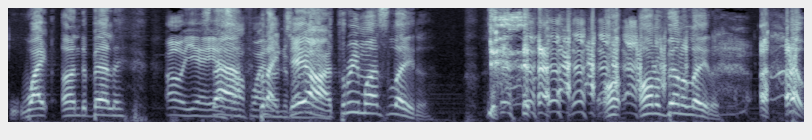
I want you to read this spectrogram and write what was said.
white underbelly Oh yeah, yeah, style. soft white but like underbelly. Jr. Three months later, on, on a ventilator. Yo,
